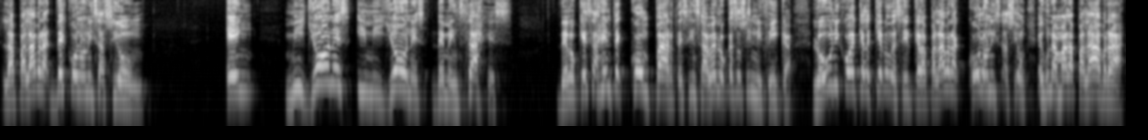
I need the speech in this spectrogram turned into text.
la palabra descolonización en millones y millones de mensajes de lo que esa gente comparte sin saber lo que eso significa. Lo único es que les quiero decir que la palabra colonización es una mala palabra.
